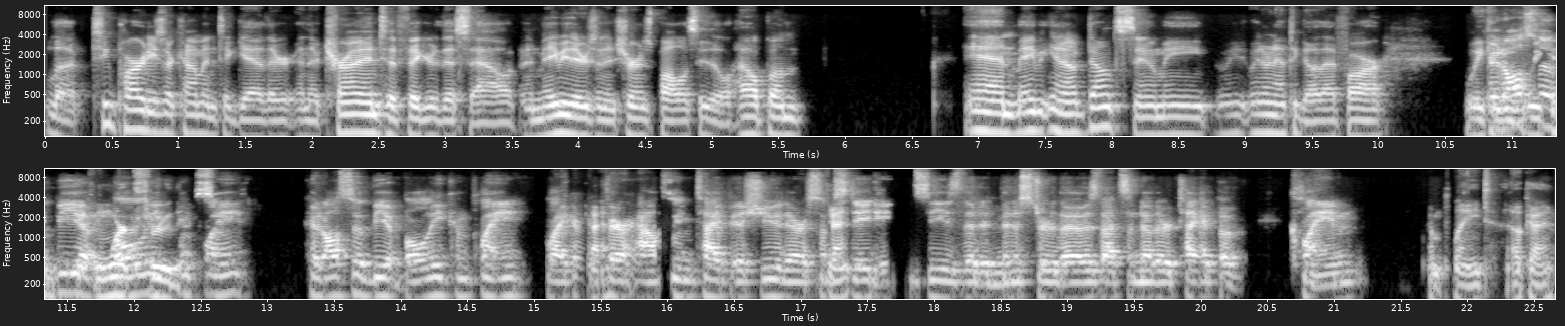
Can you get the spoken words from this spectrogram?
look, two parties are coming together and they're trying to figure this out, and maybe there's an insurance policy that'll help them and maybe you know don't sue me we, we don't have to go that far we Could can we also can- be a work bully through this complaint. Could also be a bully complaint, like a Okay. fair housing type issue. There are some Okay. state agencies that administer those. That's another type of claim. complaint okay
